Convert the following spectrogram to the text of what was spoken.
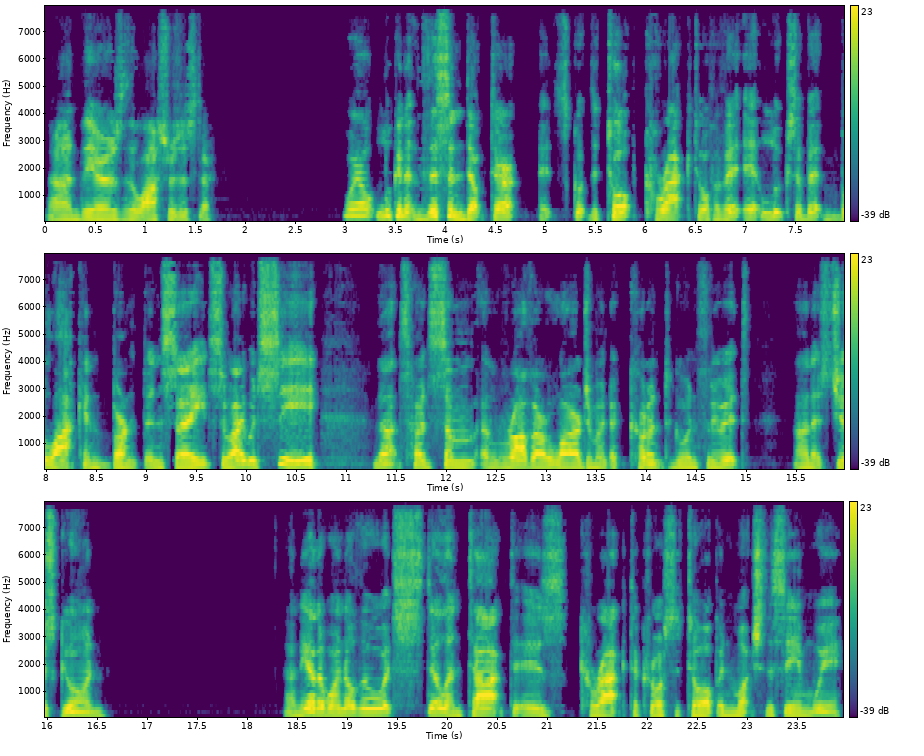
And there's the last resistor. Well, looking at this inductor, it's got the top cracked off of it. It looks a bit black and burnt inside. So I would say that's had some rather large amount of current going through it and it's just gone. And the other one, although it's still intact, it is cracked across the top in much the same way.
